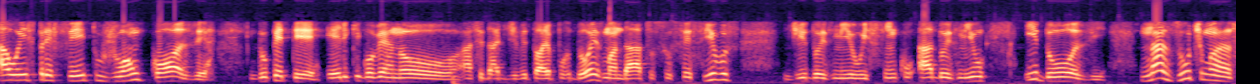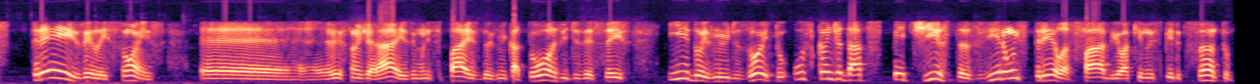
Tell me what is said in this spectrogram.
ao ex-prefeito João Coser do PT. Ele que governou a cidade de Vitória por dois mandatos sucessivos, de 2005 a 2012. Nas últimas três eleições, é, eleições gerais e municipais, 2014, 2016 e 2018, os candidatos petistas viram estrelas, Fábio, aqui no Espírito Santo,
